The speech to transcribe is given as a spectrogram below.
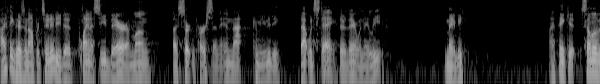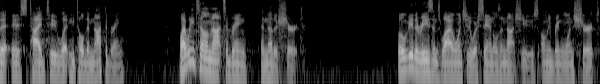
I think there's an opportunity to plant a seed there among a certain person in that community that would stay. They're there when they leave. Maybe. I think it, some of it is tied to what he told them not to bring. Why would he tell them not to bring another shirt? What would be the reasons why I want you to wear sandals and not shoes? Only bring one shirt.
